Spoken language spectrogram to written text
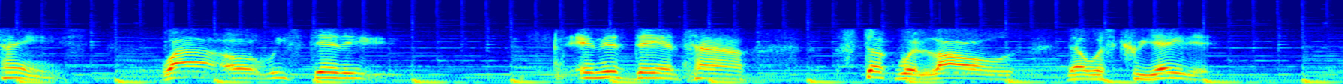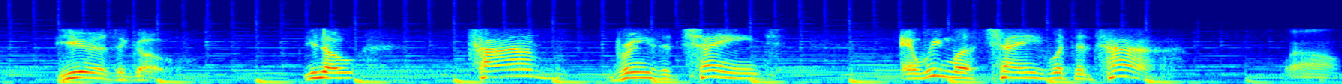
changed? Why are we steady in this day and time stuck with laws that was created years ago? You know, time brings a change, and we must change with the time. Wow.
